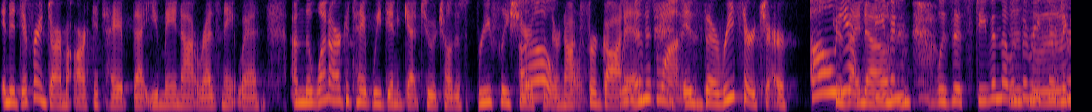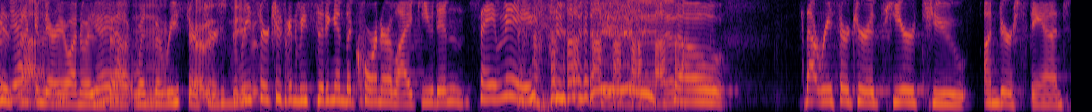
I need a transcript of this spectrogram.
in a different Dharma archetype that you may not resonate with. Um, the one archetype we didn't get to, which I'll just briefly share so Oh, they're not forgotten, is the researcher. Oh, 'Cause yeah, I know- Stephen. Was it Stephen that was the mm-hmm. I researcher? think his Yeah. secondary one was Yeah, yeah. the was the researcher. The Stephen. researcher is going to be sitting in the corner like you didn't say me. so that researcher is here to understand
